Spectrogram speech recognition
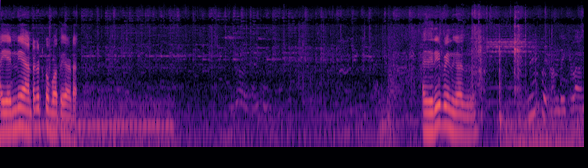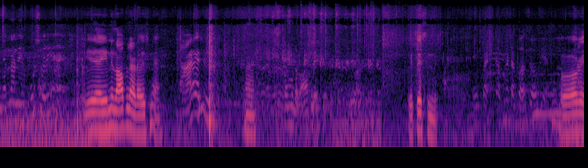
అవన్నీ అంటకట్టుకోపోతాయి ఆడ. అది విరిగిపోయింది కాదు. ఇది అవన్నీ లోపల ఆడ వేసిన. పెట్టేసింది ఓకే.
